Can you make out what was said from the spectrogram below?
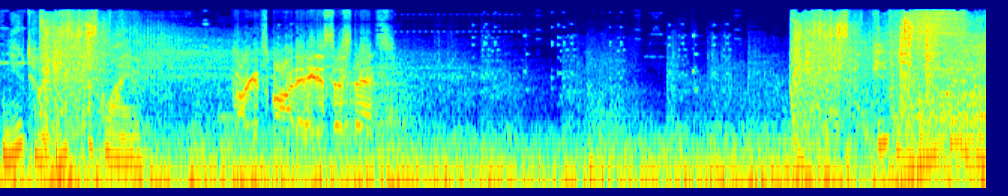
New target acquired. Target spotted. Need assistance. Heat level critical.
